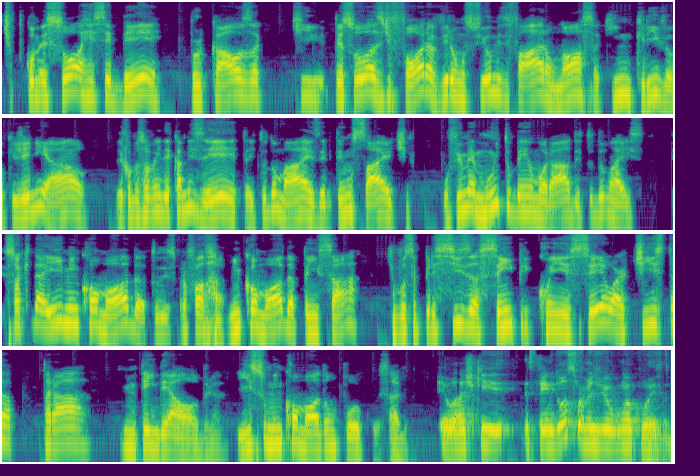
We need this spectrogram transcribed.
tipo começou a receber por causa que pessoas de fora viram os filmes e falaram: "Nossa, que incrível, que genial". Ele começou a vender camiseta e tudo mais, ele tem um site. O filme é muito bem humorado e tudo mais. Só que daí me incomoda, tudo isso para falar, me incomoda pensar que você precisa sempre conhecer o artista para entender a obra. E isso me incomoda um pouco, sabe? Eu acho que tem duas formas de ver alguma coisa.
